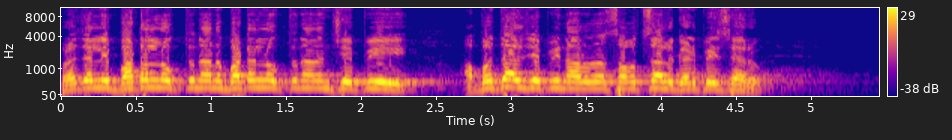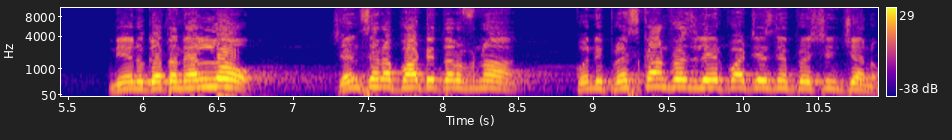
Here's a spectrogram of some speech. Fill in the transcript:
ప్రజల్ని బటన్ నొక్కుతున్నాను బటన్ నొక్కుతున్నానని చెప్పి అబద్ధాలు చెప్పి నాలుగున్నర సంవత్సరాలు గడిపేశారు. నేను గత నెలలో జనసేన పార్టీ తరఫున కొన్ని ప్రెస్ కాన్ఫరెన్స్లు ఏర్పాటు చేసి నేను ప్రశ్నించాను.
